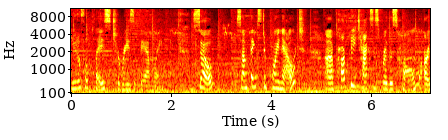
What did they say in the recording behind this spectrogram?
beautiful place to raise a family. So, some things to point out. Uh, property taxes for this home are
